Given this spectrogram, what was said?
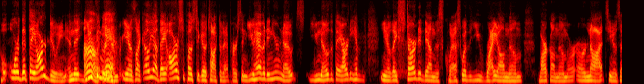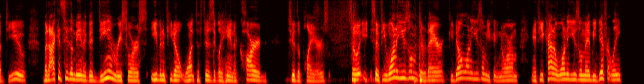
or, or that they are doing, and that you oh, can remember. Yeah. You know, it's like, oh yeah, they are supposed to go talk to that person. You have it in your notes. You know that they already have. You know, they started down this quest. Whether you write on them, mark on them, or, or not, you know, it's up to you. But I could see them being a good DM resource, even if you don't want to physically hand a card to the players so, so if you want to use them, they're there. If you don't want to use them, you can ignore them. And if you kind of want to use them maybe differently,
